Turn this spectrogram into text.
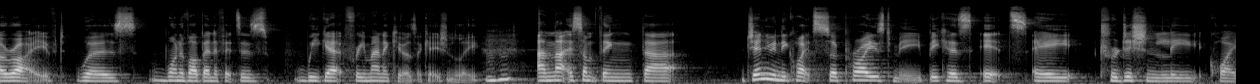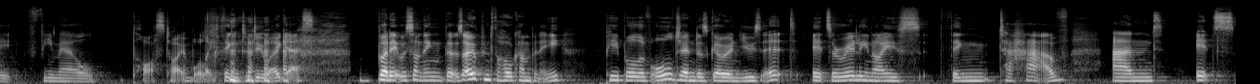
arrived was one of our benefits is we get free manicures occasionally. Mm-hmm. And that is something that genuinely quite surprised me because it's a traditionally quite female pastime or like thing to do, I guess. But it was something that was open to the whole company. People of all genders go and use it. It's a really nice thing to have. And it's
